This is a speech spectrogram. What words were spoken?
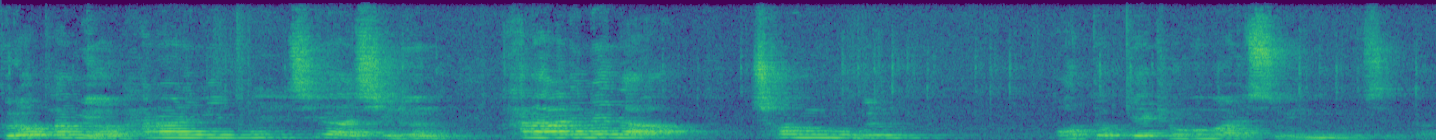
그렇다면 하나님이 통치하시는 하나님의 나라, 천국은 어떻게 경험할 수 있는 것일까요?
